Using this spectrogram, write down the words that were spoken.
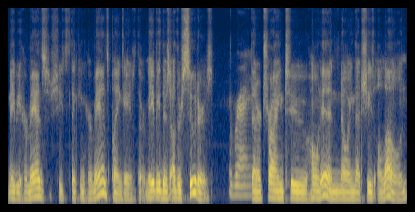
maybe her man's she's thinking her man's playing games with her maybe there's other suitors Right. that are trying to hone in knowing that she's alone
